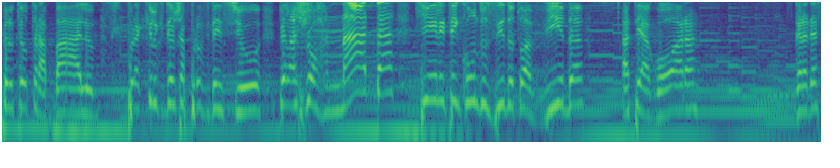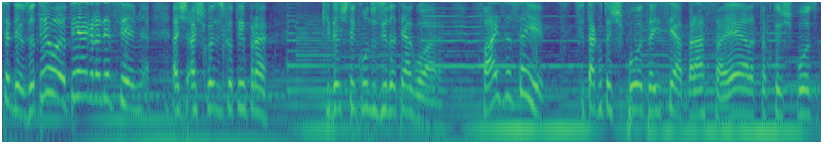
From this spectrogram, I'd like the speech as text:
pelo teu trabalho, por aquilo que Deus já providenciou, pela jornada que Ele tem conduzido a tua vida até agora, agradece a Deus, eu tenho, eu tenho a agradecer as, as coisas que eu tenho para que Deus tem conduzido até agora. Faz essa aí. Se está com tua esposa aí, você abraça ela. Se está com teu esposo,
